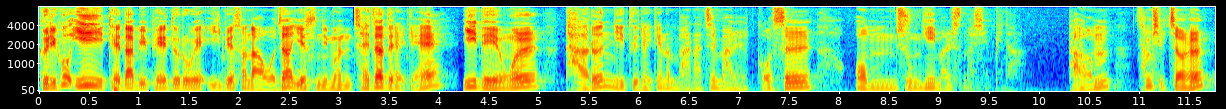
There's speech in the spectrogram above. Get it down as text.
그리고 이 대답이 베드로의 입에서 나오자 예수님은 제자들에게 이 내용을 다른 이들에게는 말하지 말 것을 엄중히 말씀하십니다. 다음 30절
